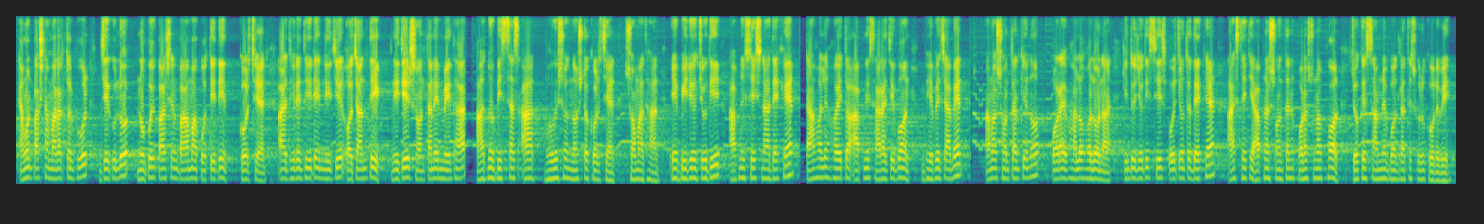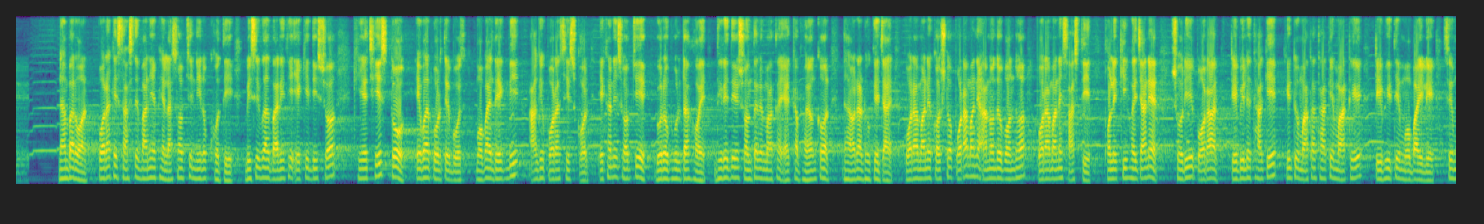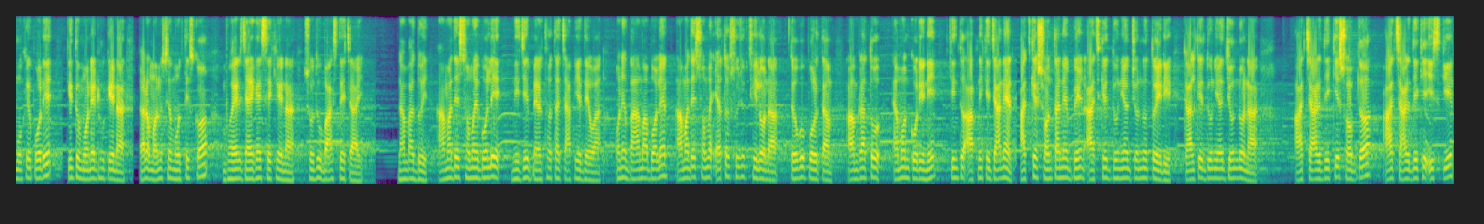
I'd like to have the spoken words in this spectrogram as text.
এমন পাঁচটা মারাত্মক ভুল, যেগুলো নব্বই পার্সেন্ট বাবা মা প্রতিদিন করছেন। আর ধীরে ধীরে নিজের অজান্তে নিজের সন্তানের মেধা, আত্মবিশ্বাস আর ভবিষ্যৎ নষ্ট করছেন। সমাধান। এই ভিডিও যদি আপনি শেষ না দেখেন, তাহলে হয়তো আপনি সারা জীবন ভেবে যাবেন, আমার সন্তান কেন পড়ায় ভালো হলো না। কিন্তু যদি শেষ পর্যন্ত দেখেন, আজ থেকে আপনার সন্তানের পড়াশোনার ফল চোখের সামনে বদলাতে শুরু করবে। নাম্বার ওয়ান পড়াকে শাস্তি বানিয়ে ফেলা সবচেয়ে নীরব ক্ষতি। বেশিরভাগ বাড়িতে একই দৃশ্য খেয়েছিস তো? এবার পড়তে বস। মোবাইল দেখবি, আগে পড়া শেষ কর। এখানে সবচেয়ে বড় ভুলটা হয়। ধীরে ধীরে সন্তানের মাথায় একটা ভয়ঙ্কর ধারণা ঢুকে যায়। পড়া মানে কষ্ট, পড়া মানে আনন্দ বন্ধ, পড়া মানে শাস্তি। ফলে কি হয় জানেন? শরীর পড়ার টেবিলে থাকে, কিন্তু মাথা থাকে মাঠে, টিভিতে, মোবাইলে। সে মুখে পড়ে কিন্তু মনে ঢুকে না। কারণ মানুষের মস্তিষ্ক ভয়ের জায়গায় শেখে না, শুধু বাঁচতে চায়। নাম্বার দুই, আমাদের সময় বলে নিজের ব্যর্থতা চাপিয়ে দেওয়া। অনেক বাবা মা বলেন, আমাদের সময় এত সুযোগ ছিল না, তবু পড়তাম। আমরা তো এমন করিনি, কিন্তু আপনি কি জানেন আজকের সন্তানের ব্রেন আজকের দুনিয়ার জন্য তৈরি কালকের দুনিয়ার জন্য না। আর চারদিকে শব্দ, আর চারদিকে স্ক্রিন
